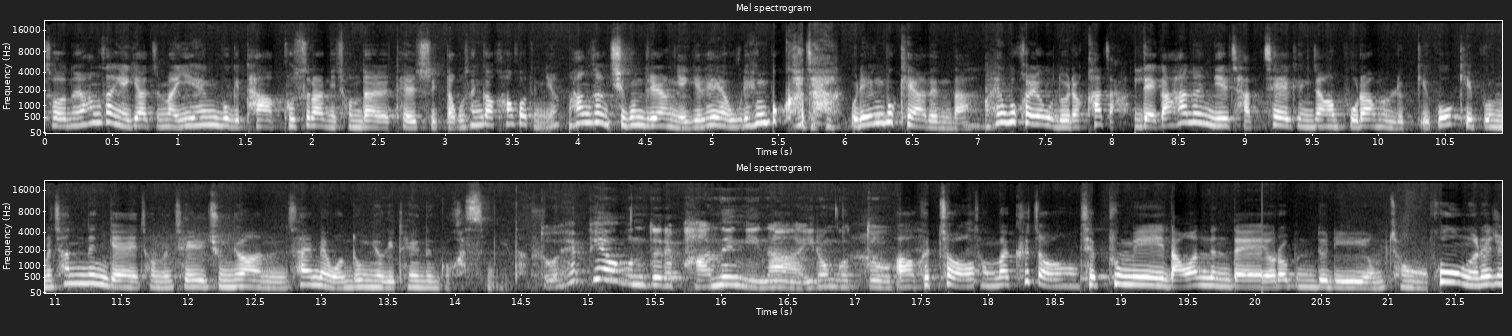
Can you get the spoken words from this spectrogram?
저는 항상 얘기하지만 이 행복이 다 고스란히 전달될 수 있다고 생각하거든요. 항상 직원들이랑 얘기를 해요. 우리 행복하자. 우리 행복해야 된다. 행복하려고 노력하자. 내가 하는 일 자체에 굉장한 보람을 느끼고 기쁨을 찾는 게 저는 제일 중요한 삶의 원동력이 되는 것 같습니다. 또 해피어 분들의 반응이나 이런 것도 아, 그쵸. 정말 크죠. 제품이 나왔는데 여러분들이 엄청 호응을 해주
